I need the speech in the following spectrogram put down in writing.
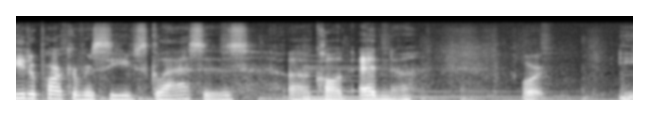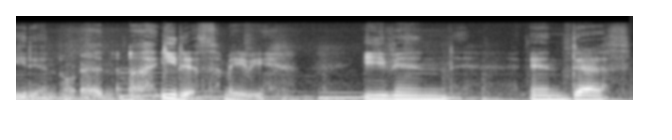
Peter Parker receives glasses uh, called Edna, or Eden, or Edna, uh, Edith, maybe. Even in death,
